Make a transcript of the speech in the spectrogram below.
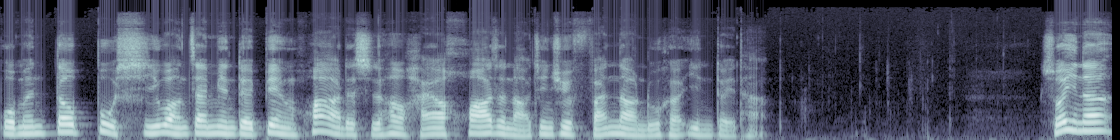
我们都不希望在面对变化的时候还要花着脑筋去烦恼如何应对它。所以呢，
